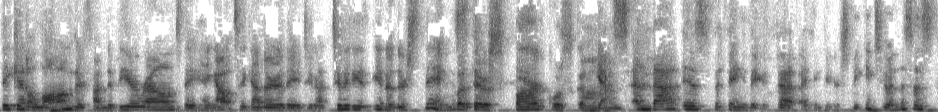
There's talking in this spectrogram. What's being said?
they get along. They're fun to be around. They hang out together. They do activities. You know, there's things. But their spark was gone. yes, and that is the thing that that I think that you're speaking to. And this is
